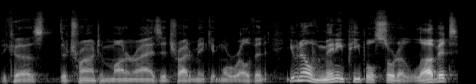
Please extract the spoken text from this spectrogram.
because they're trying to modernize it, try to make it more relevant. Even though many people sort of love it,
